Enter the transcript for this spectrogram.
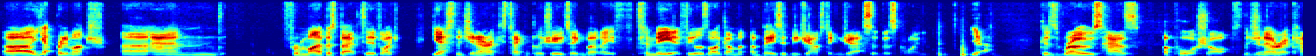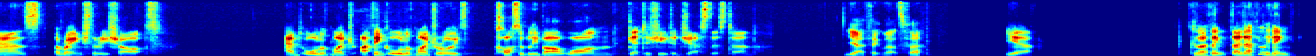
Uh, yeah, pretty much. Uh, and from my perspective, like, yes, the generic is technically shooting, but it, to me, it feels like I'm, I'm basically jousting Jess at this point. Yeah. Because Rose has a poor shot, the generic has a range three shot, and all of my, I think all of my droids, possibly bar one, get to shoot at Jess this turn. Yeah, I think that's fair. Yeah. Because I think I definitely think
